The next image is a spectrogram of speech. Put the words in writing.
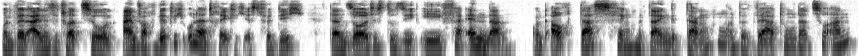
Und wenn eine Situation einfach wirklich unerträglich ist für dich, dann solltest du sie eh verändern. Und auch das fängt mit deinen Gedanken und Bewertungen dazu an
